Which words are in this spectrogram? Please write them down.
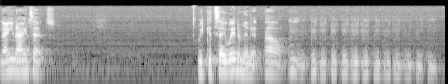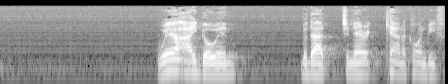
99 cents. We could say, wait a minute, oh, where I go in with that generic can of corned beef?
